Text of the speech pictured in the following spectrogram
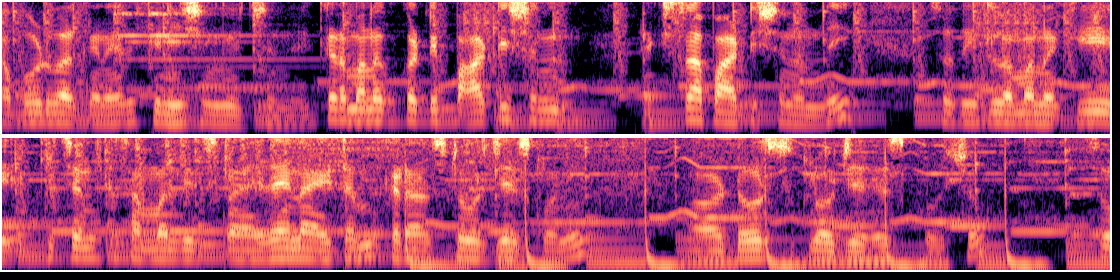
కబోర్డ్ వర్క్ అనేది ఫినిషింగ్ ఇచ్చింది. ఇక్కడ మనకు ఒకటి పార్టీషన్ ఎక్స్ట్రా పార్టీషన్ ఉంది. సో దీంట్లో మనకి కిచెన్కి సంబంధించిన ఏదైనా ఐటెం ఇక్కడ స్టోర్ చేసుకొని డోర్స్ క్లోజ్ చేసేసుకోవచ్చు. సో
